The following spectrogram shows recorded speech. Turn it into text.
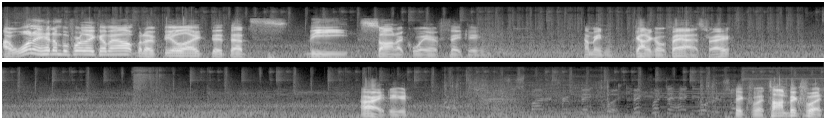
I want to hit them before they come out, but I feel like that that's the Sonic way of thinking. I mean, gotta go fast, right? Alright, dude. Bigfoot. Tom Bigfoot.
